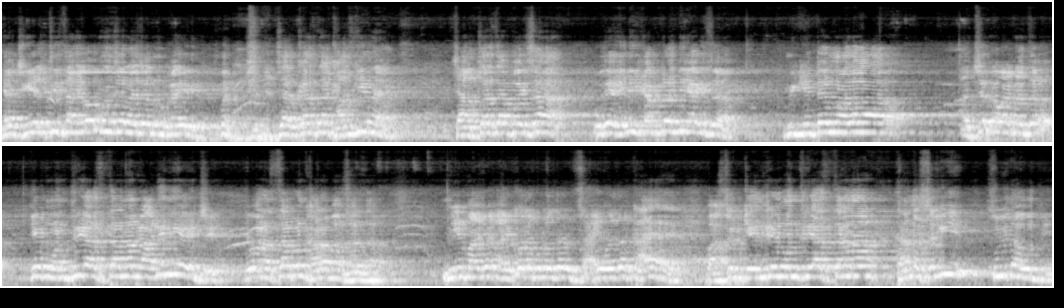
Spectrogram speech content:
ह्या जीएसटीचा आहे हो म्हणजे राजांनो काही सरकारचा खाजगी नाही. शासनाचा पैसा. उद्या हेलिकॉप्टर यायचं. मी किती मला आश्चर्य वाटायचं की मंत्री असताना गाडीने यायचे तेव्हा रस्ता पण खराब असायचा. मी माझ्या बायकोला बोलवतो साहेबाचं काय आहे? वास्तविक केंद्रीय मंत्री असताना त्यांना सगळी सुविधा होती.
